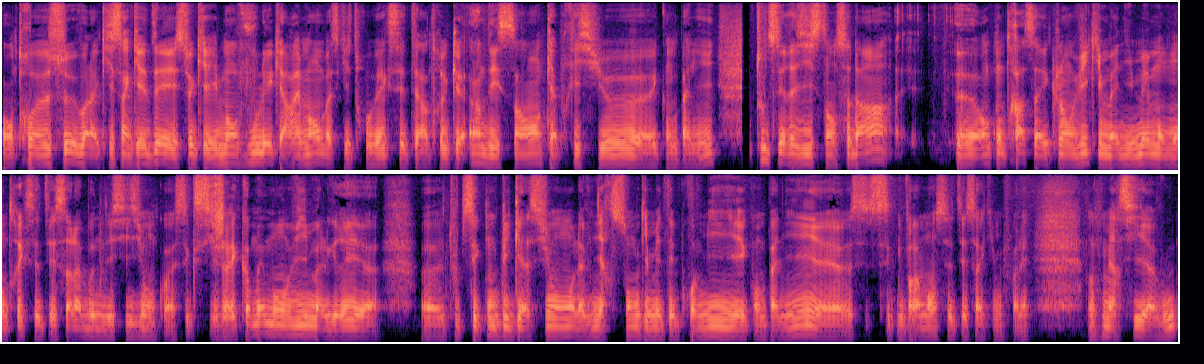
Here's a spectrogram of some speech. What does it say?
entre ceux voilà qui s'inquiétaient et ceux qui m'en voulaient carrément parce qu'ils trouvaient que c'était un truc indécent, capricieux euh, et compagnie. Toutes ces résistances là en contraste avec l'envie qui m'animait m'ont montré que c'était ça la bonne décision quoi. C'est que si j'avais quand même envie malgré euh, euh, toutes ces complications, l'avenir sombre qui m'était promis et compagnie, euh, c'est vraiment c'était ça qu'il me fallait. Donc merci à vous.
